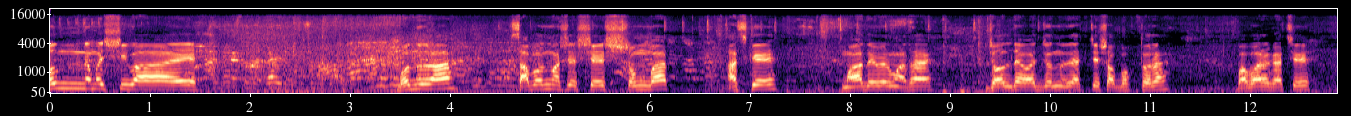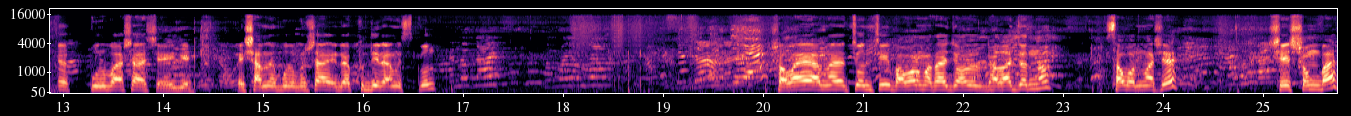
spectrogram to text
ওম নমঃ শিবায়। বন্ধুরা, শ্রাবণ মাসের শেষ সোমবার আজকে মহাদেবের মাথায় জল দেওয়ার জন্য যাচ্ছে সব ভক্তরা। বাবার কাছে পূর্বাশা আছে, এই যে, এই সামনে পূর্বাশা এটা ক্ষুদিরাম স্কুল। সবাই আমরা চলছি বাবার মাথায় জল ঢালার জন্য, শ্রাবণ মাসে। শেষ সোমবার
